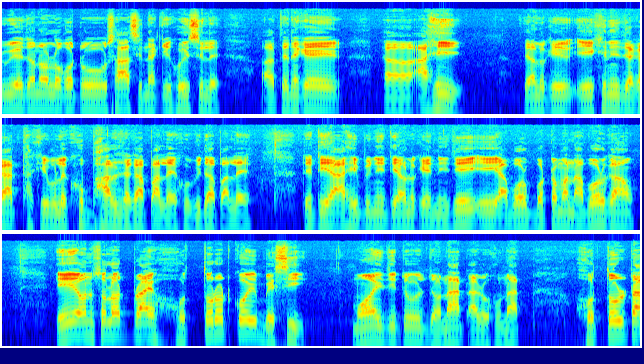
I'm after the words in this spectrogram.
দুই এজনৰ লগতো চা চিনাকি হৈছিলে তেনেকৈ আহ, তেওঁলোকে এইখিনি জেগাত থাকিবলৈ খুব ভাল জেগা পালে সুবিধা পালে। তেতিয়া আহি পিনি তেওঁলোকে নিজেই এই আৱৰ বৰ্তমান আৱৰ গাঁও এই অঞ্চলত প্ৰায় সত্তৰতকৈ বেছি মই যিটো জনাত আৰু শুনাত সত্তৰটা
